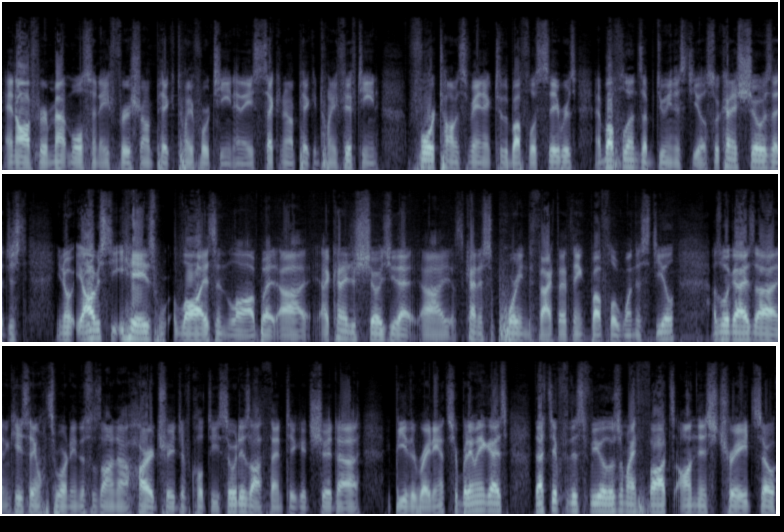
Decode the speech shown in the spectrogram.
and offer Matt Moulson a first-round pick in 2014 and a second-round pick in 2015 for Thomas Vanek to the Buffalo Sabres. And Buffalo ends up doing this deal. So it kind of shows that just, you know, obviously EA's law isn't law, but uh, it kind of just shows you that uh, it's kind of supporting the fact that I think Buffalo won this deal. As well, guys, uh, in case anyone's wondering, This was on a hard trade difficulty, so it is authentic. It should uh, be the right answer. But anyway, guys, that's it for this video. Those are my thoughts on this trade. So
